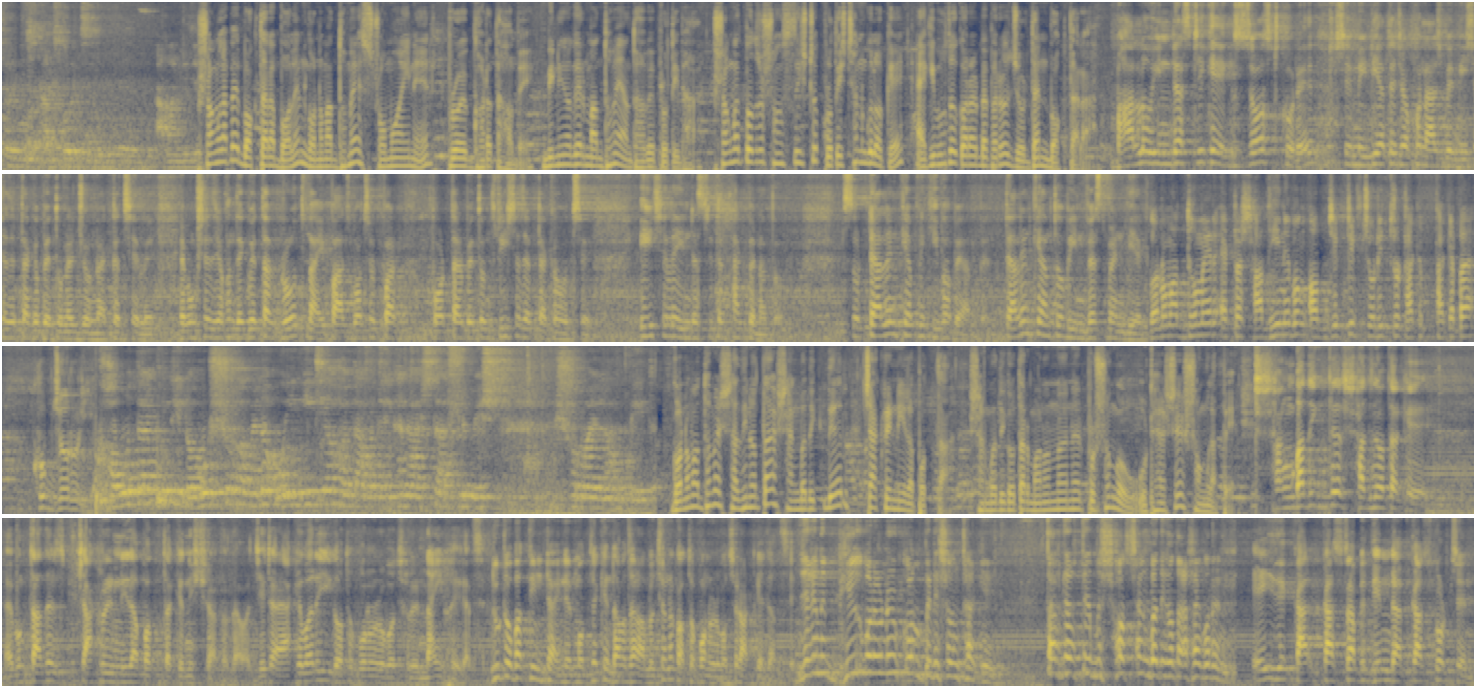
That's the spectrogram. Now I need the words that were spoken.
সংলাপে বক্তারা বলেন, গণমাধ্যমে শ্রম আইনের প্রয়োগ ঘটাতে হবে, বিনিয়োগের মাধ্যমে আনতে হবে প্রতিভা। সংবাদপত্র সংশ্লিষ্ট প্রতিষ্ঠানগুলোকে একীভূত করার ব্যাপারেও জোর দেন বক্তারা। ভালো ইন্ডাস্ট্রিকে এক্সস্ট করে সে মিডিয়াতে যখন আসবে, বিশ হাজার টাকা বেতনের জন্য একটা ছেলে, এবং সে যখন দেখবে তার গ্রোথ নাই, পাঁচ বছর পর পর তার বেতন ত্রিশ হাজার টাকা হচ্ছে। এই ছেলে ইন্ডাস্ট্রিতে থাকবে না তো। সো ট্যালেন্টকে আপনি কীভাবে আনবেন? ট্যালেন্টকে আনতে হবে ইনভেস্টমেন্ট দিয়ে। গণমাধ্যমের একটা স্বাধীন এবং অবজেক্টিভ চরিত্র থাকা- থাকাটা খুব জরুরি। ক্ষমতার প্রতি নমস্য হবে না ওই মিডিয়া হয়তো আমাদের এখানে আসতে আসলে বেশ সময় লাগবে। গণমাধ্যমের স্বাধীনতা সাংবাদিকদের চাকরির নিরাপত্তা। সাংবাদিকতার মানোন্নয়নের প্রসঙ্গও উঠে আসে সংলাপে। সাংবাদিকদের স্বাধীনতাকে এবং তাদের চাকরির নিরাপত্তাকে নিশ্চয়তা দেওয়া যেটা একেবারেই গত পনেরো বছরের নাই হয়ে গেছে। দুটো বা তিনটা আইনের মধ্যে কিন্তু আমাদের আলোচনা গত পনেরো বছর আটকে যাচ্ছে। যেখানে ভিউ বাড়ানোর কম্পিটিশন থাকে তার কাছ থেকে আপনি সৎ সাংবাদিকতা আশা করেন? এই যে কা- কাজটা আপনি দিন রাত কাজ করছেন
